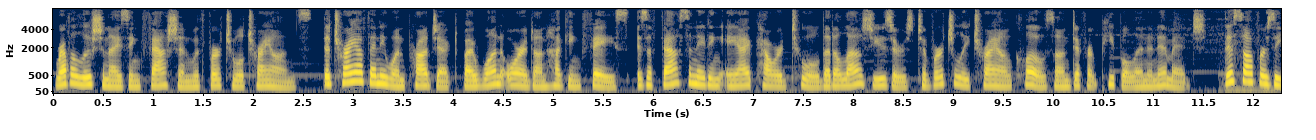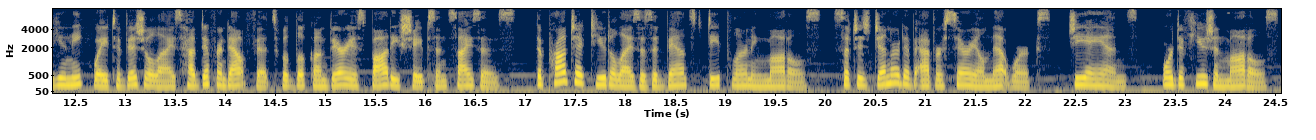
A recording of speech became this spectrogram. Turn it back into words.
revolutionizing fashion with virtual try-ons. The Try Off Anyone project by 1aurent on Hugging Face is a fascinating AI-powered tool that allows users to virtually try on clothes on different people in an image. This offers a unique way to visualize how different outfits would look on various body shapes and sizes. The project utilizes advanced deep learning models, such as generative adversarial networks, GANs, or diffusion models,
